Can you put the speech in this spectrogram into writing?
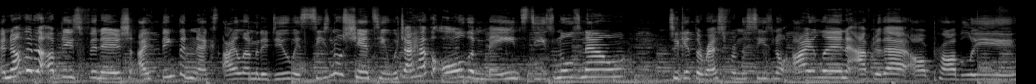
And now that the update's finished, I think the next island I'm gonna do is Seasonal Shanty, which I have all the main seasonals now to get the rest from the seasonal island. After that, I'll probably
